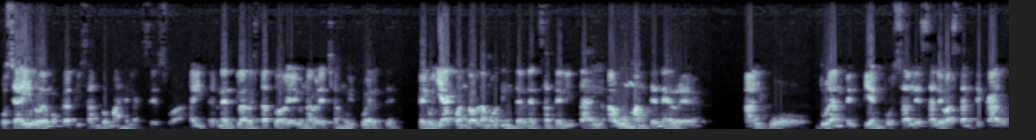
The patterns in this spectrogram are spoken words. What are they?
o se ha ido democratizando más el acceso a, a Internet. Claro está, todavía hay una brecha muy fuerte, pero ya cuando hablamos de Internet satelital, aún mantener eh, algo durante el tiempo sale, sale bastante caro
